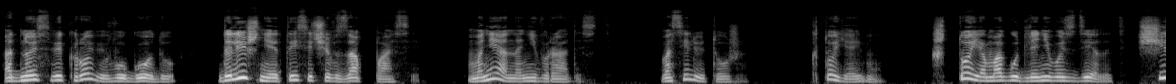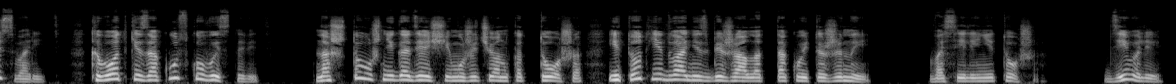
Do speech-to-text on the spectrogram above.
Одной свекрови в угоду, да лишняя тысяча в запасе. Мне она не в радость. Василию тоже. Кто я ему? Что я могу для него сделать? Щи сварить? К водке закуску выставить? На что уж негодящий мужичонка Тоша, и тот едва не сбежал от такой-то жены. Василий не Тоша. Диво ли,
